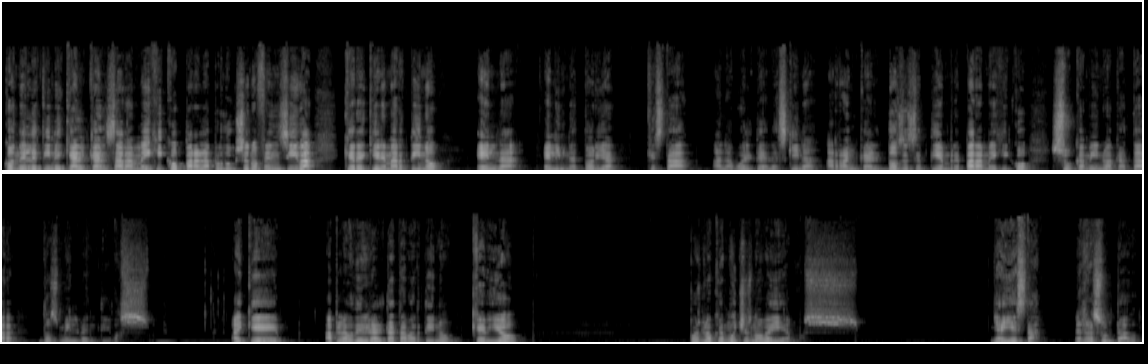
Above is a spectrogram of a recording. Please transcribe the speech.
con él le tiene que alcanzar a México para la producción ofensiva que requiere Martino en la eliminatoria que está a la vuelta de la esquina. Arranca el 2 de septiembre para México su camino a Qatar 2022. Hay que aplaudir al Tata Martino que vio pues lo que muchos no veíamos. Y ahí está el resultado.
